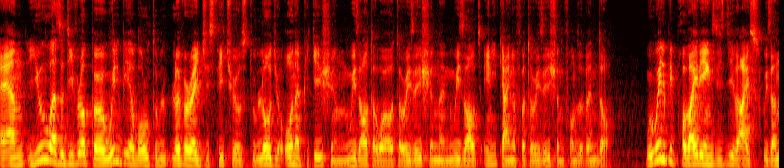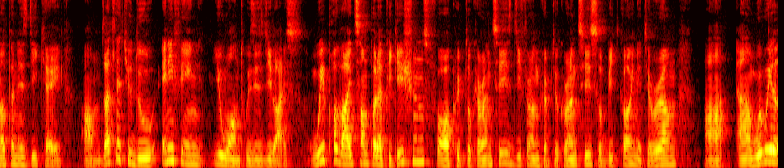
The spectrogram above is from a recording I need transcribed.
and you as a developer will be able to leverage these features to load your own application without our authorization and without any kind of authorization from the vendor. We will be providing this device with an open SDK um, that lets you do anything you want with this device. We provide sample applications for cryptocurrencies, different cryptocurrencies, so Bitcoin, Ethereum. Uh, we will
